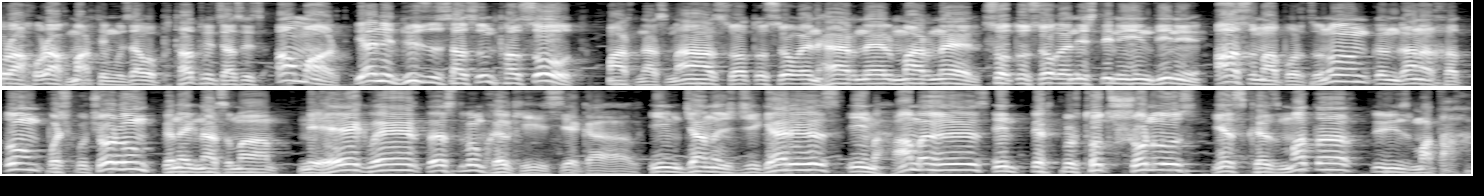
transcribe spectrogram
ուրախ-ուրախ մարդը մուզավը փթաթվեց ասեց ամարտ, yani դյուզս ասում թասոտ։ Մարդն ասում, սոտուսող են հեռնել, մարնել, սոտուսող են իստինի հինդինի, ասում ապորցնում, կնգանը խտում, պշպուչորում, կնեգն ասում, մի հեկ վեր տստվում խելքիս եկալ, իմ ջանս ջիգերս, իմ համըս, իմ պերտպրտոտ շոնուս, ես քեզ մատաղ, դու ինձ մատաղ։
